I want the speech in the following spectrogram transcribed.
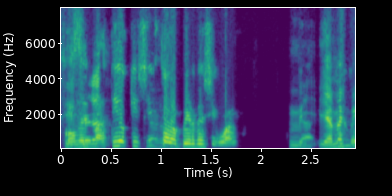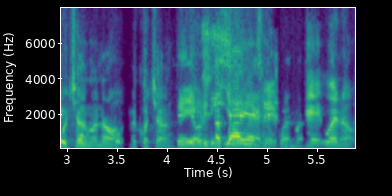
Con el partido que hiciste lo pierdes igual. ¿Ya, me escuchan o no? ¿Me escuchan? Sí, ahorita sí. Ya, sí. bueno,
